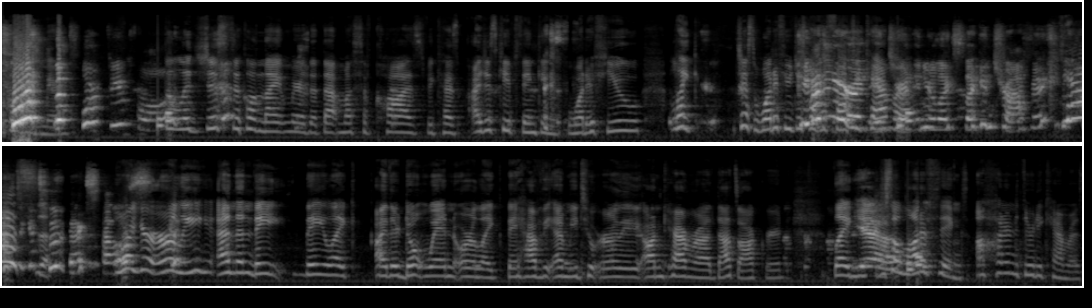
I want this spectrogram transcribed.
the poor, nightmare? the poor people. the logistical nightmare that that must have caused because I just keep thinking, what if you like just what if you just Can you have a imagine you're faulty an camera and you're like stuck in traffic? to Yes! get to the next house. or you're early and then they they like either don't win or like they have the Emmy too early on camera. That's awkward. Like Yeah. just a lot of things. 130 cameras.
